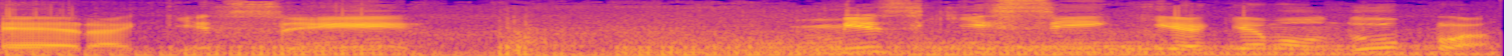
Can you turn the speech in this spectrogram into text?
Era aqui sim. Esqueci que aqui é mão dupla.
